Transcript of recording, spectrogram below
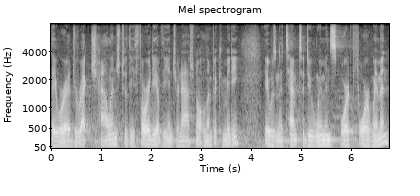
They were a direct challenge to the authority of the International Olympic Committee. It was an attempt to do women's sport for women.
